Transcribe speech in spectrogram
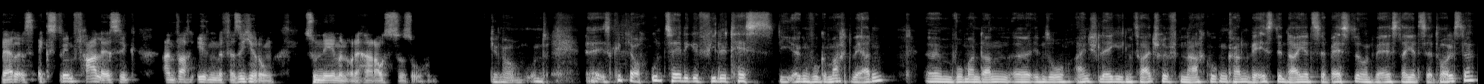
wäre es extrem fahrlässig, einfach irgendeine Versicherung zu nehmen oder herauszusuchen. Genau. Und äh, es gibt ja auch unzählige viele Tests, die irgendwo gemacht werden, ähm, wo man dann äh, in so einschlägigen Zeitschriften nachgucken kann, wer ist denn da jetzt der Beste und wer ist da jetzt der Tollste.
